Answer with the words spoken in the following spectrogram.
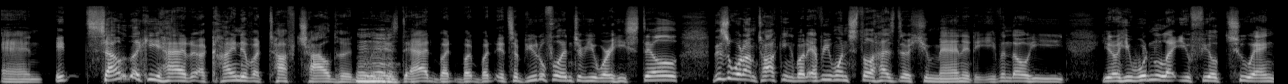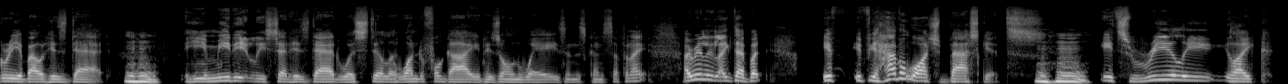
And it sounds like he had a kind of a tough childhood Mhm. with his dad, but but but it's a beautiful interview where he still this is what I'm talking about. Everyone still has their humanity, even though he you know, he wouldn't let you feel too angry about his dad hmm he immediately said his dad was still a wonderful guy in his own ways and this kind of stuff. And I, I really like that. But if if you haven't watched Baskets, hmm it's really like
